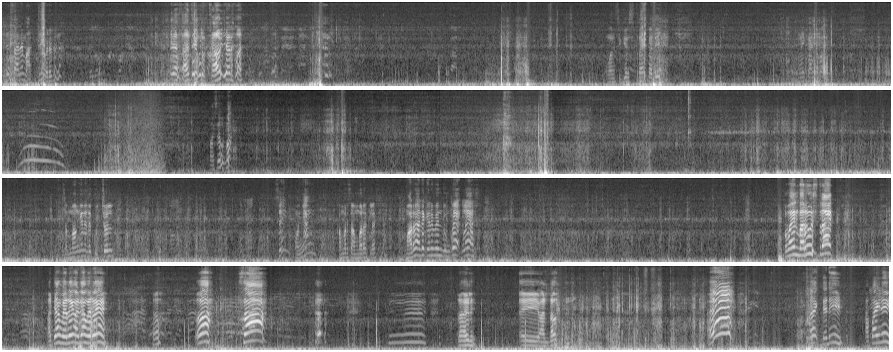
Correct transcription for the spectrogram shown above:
Ya sana mati sana merekam jarang. Emang sigir strike tadi. Nah, ikannya pak. Masuk pak. Semangin ada kucul. sambar kelas marah ada kena main tumpek kelas. Pemain baru strike. Ada yang bereng ada yang bereng oh. wah sah. Ada ini. Eh mantap. eh jadi apa ini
